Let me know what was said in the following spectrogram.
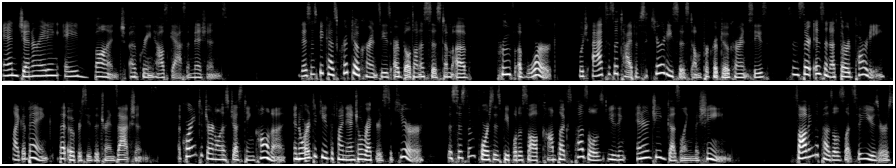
and generating a bunch of greenhouse gas emissions. This is because cryptocurrencies are built on a system of proof of work, which acts as a type of security system for cryptocurrencies since there isn't a third party, like a bank, that oversees the transactions. According to journalist Justine Calma, in order to keep the financial records secure, the system forces people to solve complex puzzles using energy guzzling machines. Solving the puzzles lets the users,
